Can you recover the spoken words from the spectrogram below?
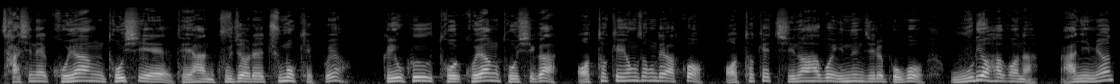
자신의 고향 도시에 대한 구절에 주목했고요. 그리고 그 도- 고향 도시가 어떻게 형성되었고 어떻게 진화하고 있는지를 보고 우려하거나 아니면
